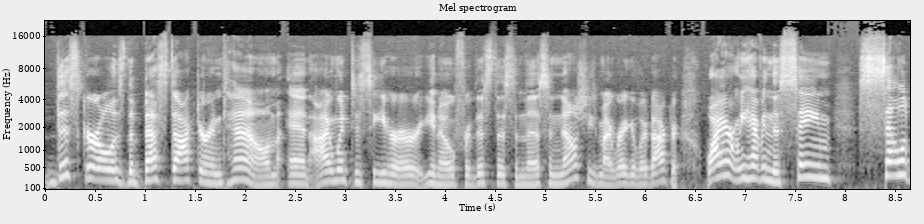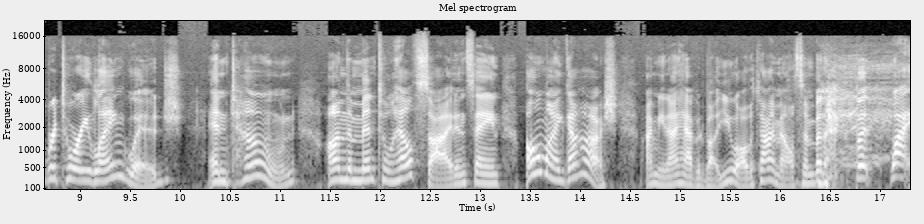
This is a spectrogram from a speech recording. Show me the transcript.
this girl is the best doctor in town, and I went to see her, you know, for this, this, and this, and now she's my regular doctor. Why aren't we having the same celebratory language? And tone on the mental health side and saying, "Oh my gosh!" I mean, I have it about you all the time, Alison. But but why,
